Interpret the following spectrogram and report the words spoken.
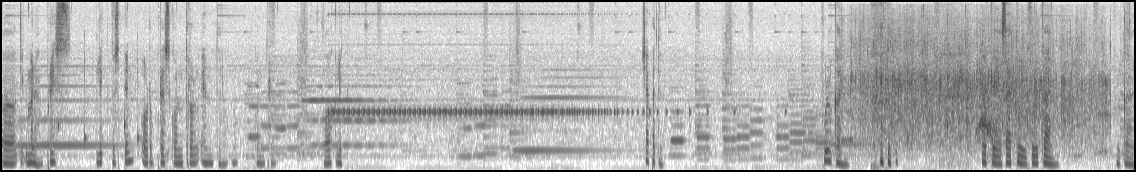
uh, kayak gimana? Press klik to spin or press control enter. Control. Oh klik. Siapa tuh? Vulkan. Oke satu Vulkan. Vulkan.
